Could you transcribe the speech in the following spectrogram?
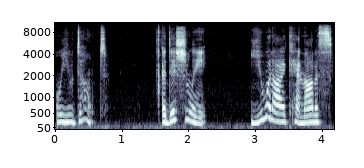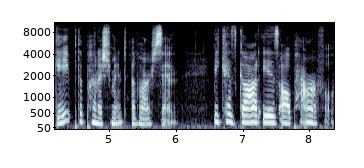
or you don't. Additionally, you and I cannot escape the punishment of our sin because God is all powerful.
